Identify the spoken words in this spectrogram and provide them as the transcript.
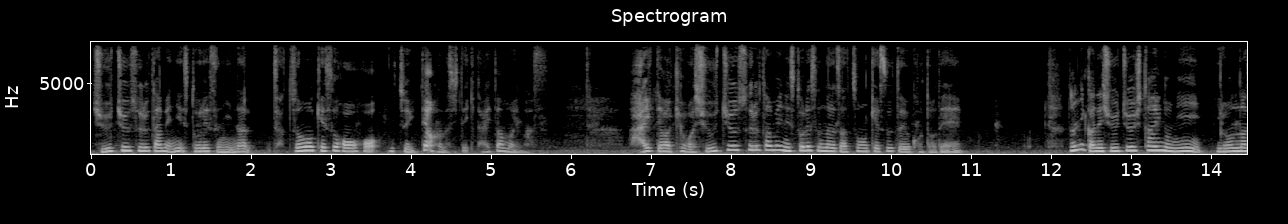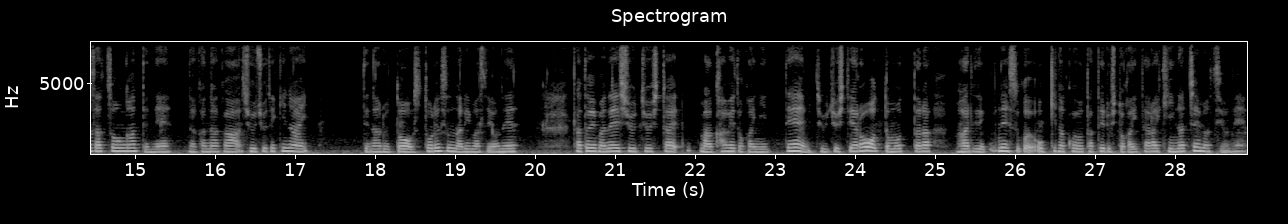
集中するためにストレスになる雑音を消す方法についてお話していきたいと思います。はいでは今日は集中するためにストレスになる雑音を消すということで何かね集中したいのにいろんな雑音があってねなかなか集中できないってなるとストレスになりますよね。例えばね集中したい、まあ、カフェとかに行って集中してやろうって思ったら周りでねすごい大きな声を立てる人がいたら気になっちゃいますよね。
